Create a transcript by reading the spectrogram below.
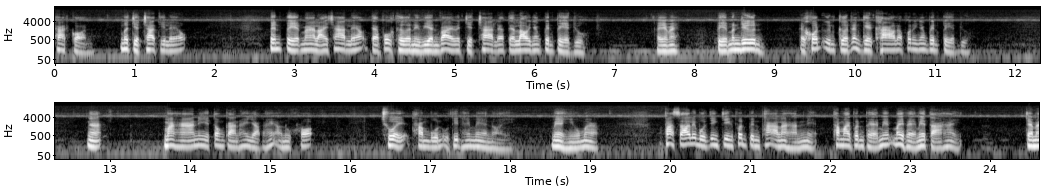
ชาติก่อน เมื่อเจ็ดชาติที่แล้ว เป็นเปรตมาหลายชาติแล้ว แต่พวกเธอในยเวียนว่ายไปเจ็ดชาติแล้วแต่เรายังเป็นเปรตอยู่เข้าใจไหมเปรตมันยืน แต่คนอื่นเกิดตั้งเกตคาวแล้วเพราะยังเป็นเปรตอยู่นะมหานี่ต้องการให้อยากให้อนุเคราะห์ ช่วยทำบุญอุทิศให้แม่หน่อย แม่หิวมากพระสารีบุตรจริง ๆ เพิ่นเป็นพระอรหันต์เนี่ยทำไมเพิ่นแผ่ไม่ไม่แผ่เมตตาให้ใช่ไหม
